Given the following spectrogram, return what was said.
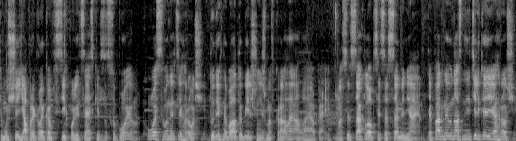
Тому що я прикликав всіх поліцейських за собою. Ось вони ці гроші. Тут їх набагато більше, ніж ми вкрали, але окей. Ось і все, хлопці, це все міняє. Тепер не у нас не тільки є гроші,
